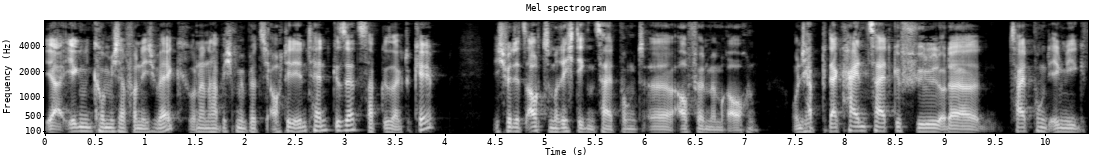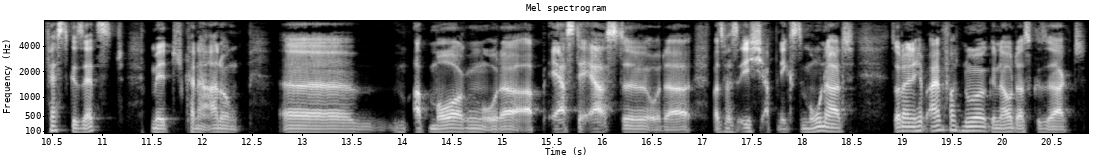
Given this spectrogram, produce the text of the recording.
ja, irgendwie komme ich davon nicht weg. Und dann habe ich mir plötzlich auch den Intent gesetzt, habe gesagt, okay, ich werde jetzt auch zum richtigen Zeitpunkt äh, aufhören mit dem Rauchen. Und ich habe da kein Zeitgefühl oder Zeitpunkt irgendwie festgesetzt mit, keine Ahnung, äh, ab morgen oder ab erste erste oder was weiß ich, ab nächsten Monat, sondern ich habe einfach nur genau das gesagt.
